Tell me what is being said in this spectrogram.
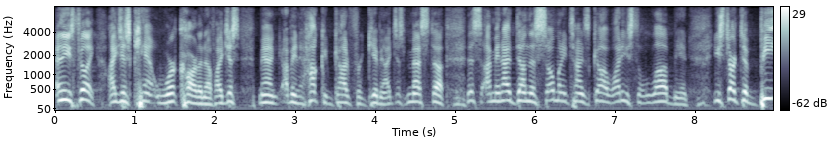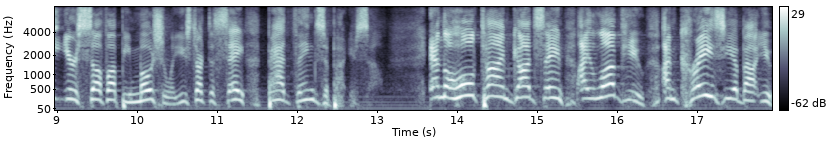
And you feel like I just can't work hard enough. I just, man, I mean, how could God forgive me? I just messed up. This, I mean, I've done this so many times. God, why do you still love me? And you start to beat yourself up emotionally. You start to say bad things about yourself. And the whole time, God's saying, I love you. I'm crazy about you.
